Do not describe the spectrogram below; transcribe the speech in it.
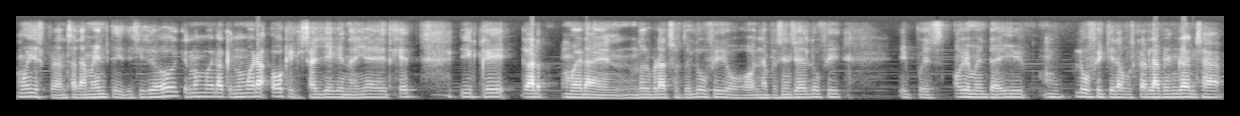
muy esperanzadamente y decir, oh, que no muera, que no muera, o que quizá lleguen ahí a Egghead y que Garp muera en los brazos de Luffy o en la presencia de Luffy. Y pues obviamente ahí Luffy quiera buscar la venganza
